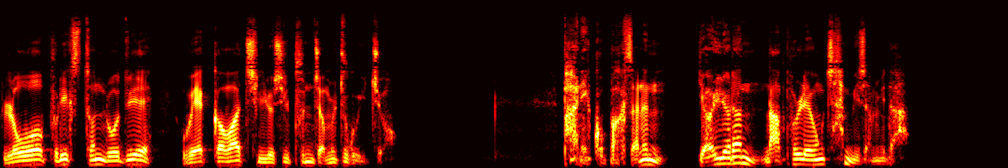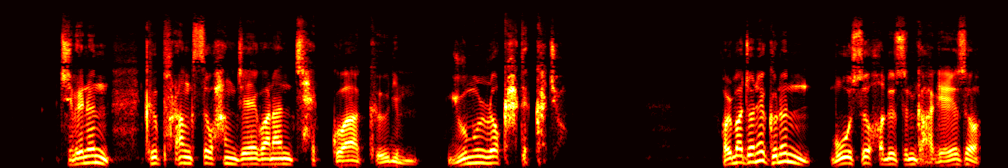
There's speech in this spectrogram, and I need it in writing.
로어 브릭스턴 로드에 외과와 진료실 분점을 두고 있죠. 바니코 박사는 열렬한 나폴레옹 찬미자입니다. 집에는 그 프랑스 황제에 관한 책과 그림, 유물로 가득하죠. 얼마 전에 그는 모스 허드슨 가게에서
